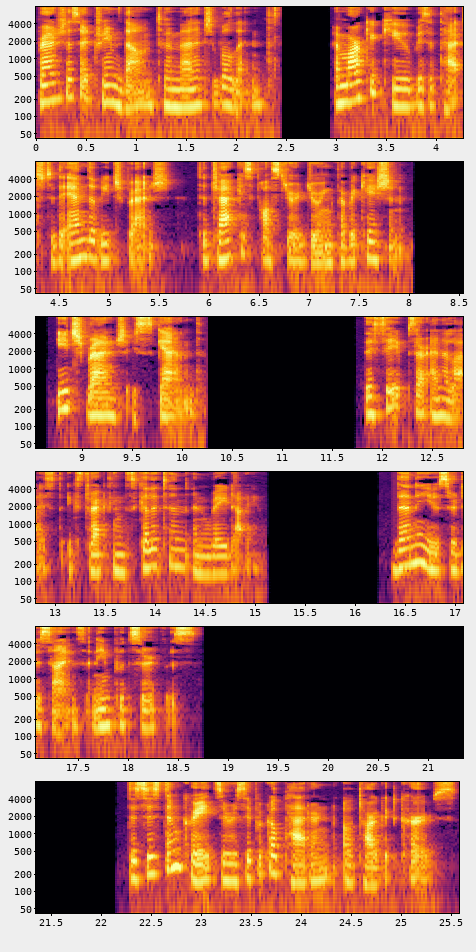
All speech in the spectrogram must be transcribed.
Branches are trimmed down to a manageable length. A marker cube is attached to the end of each branch to track its posture during fabrication. Each branch is scanned. The shapes are analyzed, extracting skeleton and radii. Then a user designs an input surface. The system creates a reciprocal pattern of target curves.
